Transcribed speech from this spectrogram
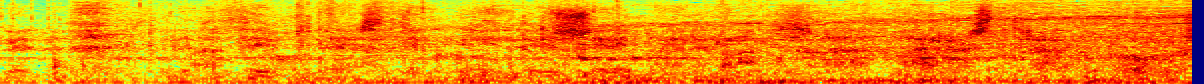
Que la acepte este mundo se pasa arrastrado,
